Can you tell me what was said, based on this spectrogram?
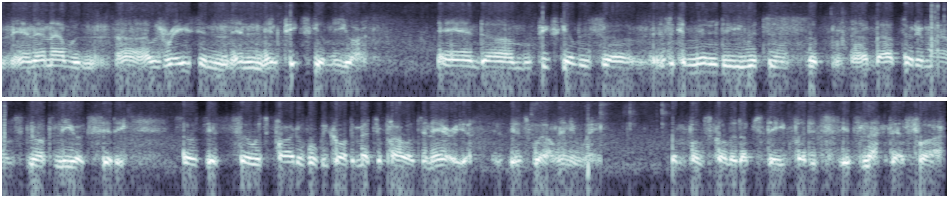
and then I was uh, I was raised in, in in Peekskill, New York, and um, Peekskill is uh, is a community which is uh, about 30 miles north of New York City, so it's so it's part of what we call the metropolitan area as well. Anyway, some folks call it upstate, but it's it's not that far.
